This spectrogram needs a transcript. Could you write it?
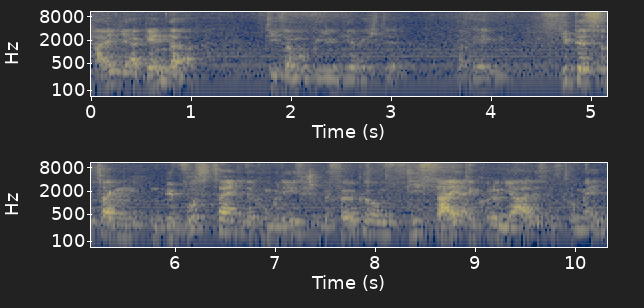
Teil die Agenda dieser mobilen Gerichte prägen. Gibt es sozusagen ein Bewusstsein in der kongolesischen Bevölkerung, dies sei ein koloniales Instrument?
